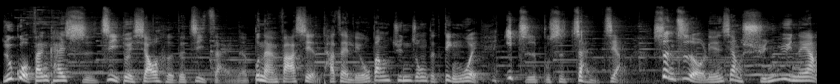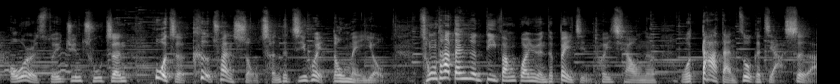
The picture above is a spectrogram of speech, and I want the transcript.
如果翻开《史记》对萧何的记载呢，不难发现他在刘邦军中的定位一直不是战将，甚至哦连像荀彧那样偶尔随军出征或者客串守城的机会都没有。从他担任地方官员的背景推敲呢，我大胆做个假设啊，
